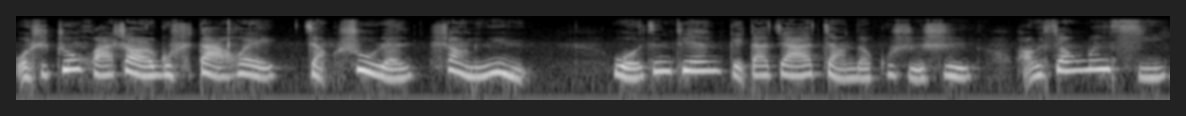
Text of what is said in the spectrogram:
我是中华少儿故事大会讲述人尚凌宇。我今天给大家讲的故事是《黄香温席》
